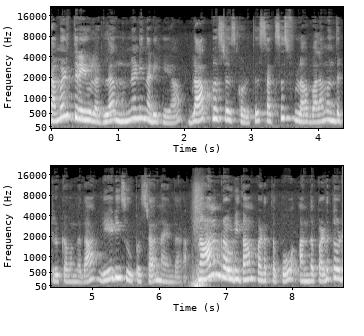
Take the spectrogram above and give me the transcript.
தமிழ் திரையுலகில் முன்னணி நடிகையாக பிளாக் பஸ்டர்ஸ் கொடுத்து சக்ஸஸ்ஃபுல்லாக வலம் வந்துட்டு இருக்கவங்க தான் லேடி சூப்பர் ஸ்டார் நயன்தாரா. நானும் ரவுடி தான் படத்தப்போ அந்த படத்தோட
